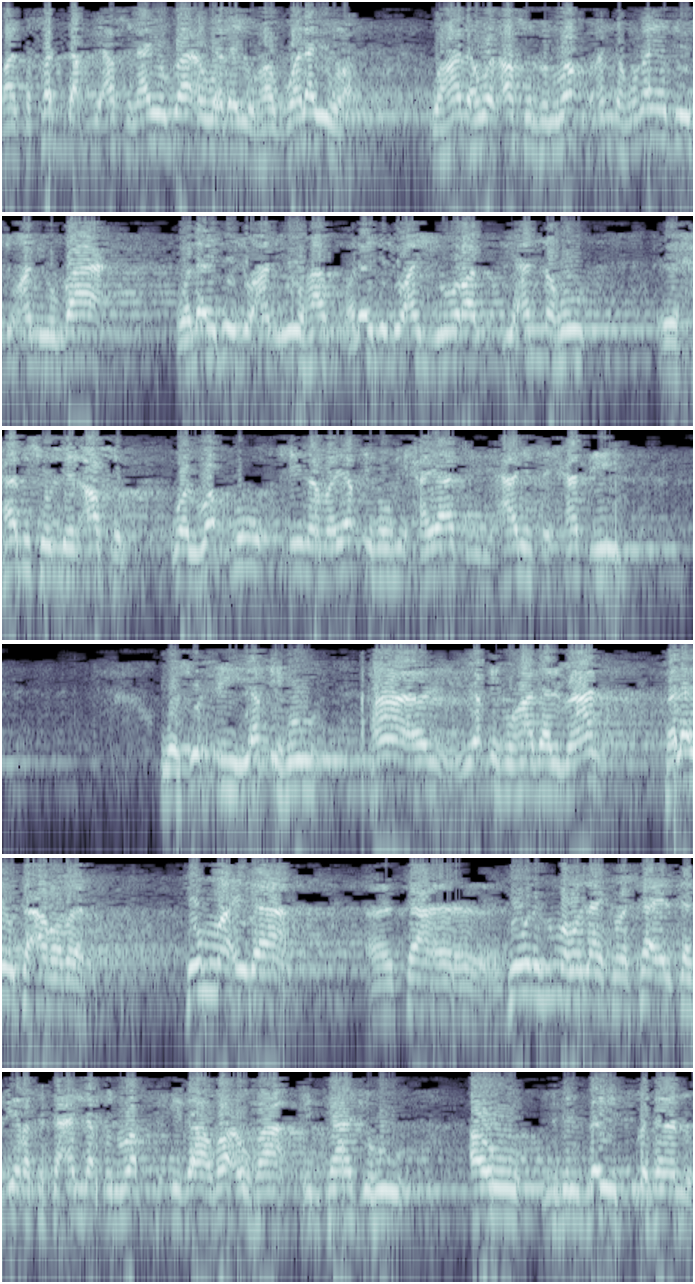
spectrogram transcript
قال تصدق بأصل لا يباع ولا يهب ولا يورث وهذا هو الأصل في الوقت أنه لا يجوز أن يباع ولا يجوز أن يوهب ولا يجوز أن يورد لأنه حبس للأصل. والوقف حينما يقف في حياته في حال صحته وشحه يقف يقف هذا المال فلا يتعرض له. ثم إذا ثم هناك مسائل كثيرة تتعلق بالوقف إذا ضعف إنتاجه أو مثل بيت مثلا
